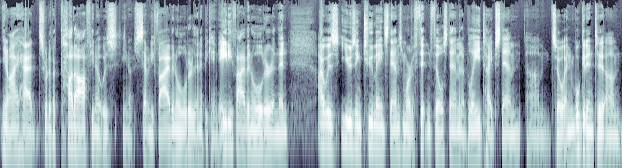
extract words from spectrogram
you know, I had sort of a cutoff. You know, it was you know 75 and older, then it became 85 and older, and then I was using two main stems, more of a fit and fill stem and a blade type stem. Um, so, and we'll get into um,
